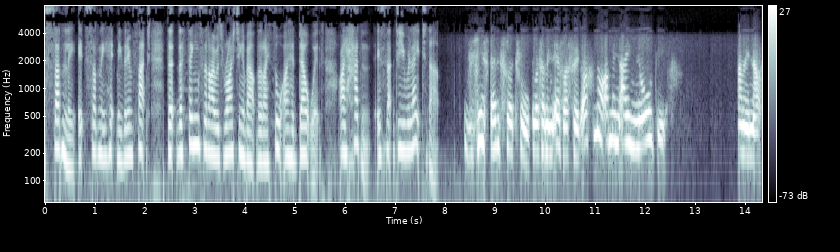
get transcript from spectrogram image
suddenly, it suddenly hit me that in fact, that the things that I was writing about that I thought I had dealt with, I hadn't. Is that? Do you relate to that? Yes, that is so true. Because I mean, as I said, oh no, I mean, I know this. I mean, I've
